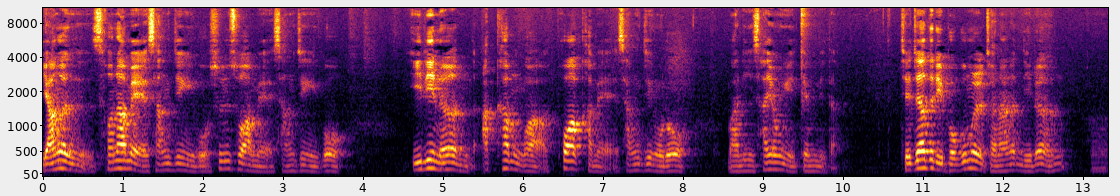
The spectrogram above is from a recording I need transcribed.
양은 선함의 상징이고 순수함의 상징이고 이리는 악함과 포악함의 상징으로 많이 사용이 됩니다. 제자들이 복음을 전하는 일은 어,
